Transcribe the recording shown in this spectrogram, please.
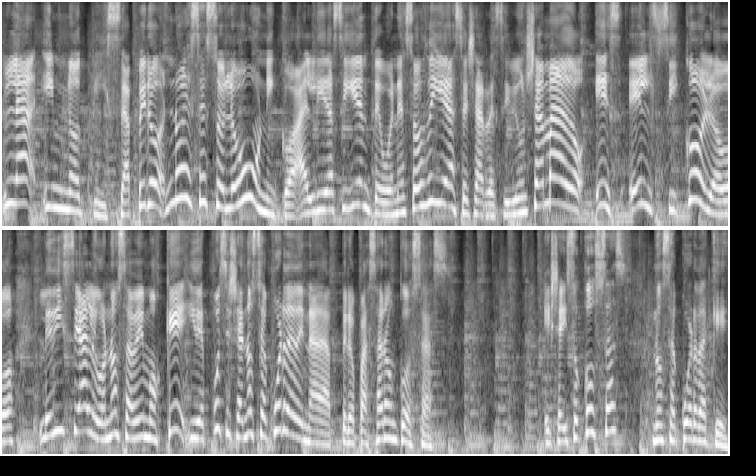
La hipnotiza, pero no es eso lo único. Al día siguiente o en esos días ella recibe un llamado, es el psicólogo, le dice algo, no sabemos qué, y después ella no se acuerda de nada, pero pasaron cosas. Ella hizo cosas, no se acuerda qué.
